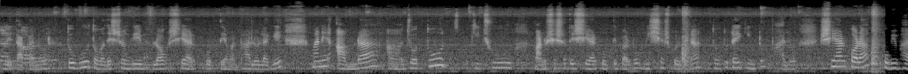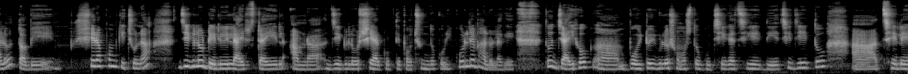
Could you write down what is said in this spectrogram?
ঘুরে তাকানোর। তবুও তোমাদের সঙ্গে ব্লগ শেয়ার করতে আমার ভালো লাগে। মানে আমরা যত কিছু মানুষের সাথে শেয়ার করতে পারব, বিশ্বাস করবে না, ততটাই কিন্তু ভালো। শেয়ার করা খুবই ভালো, তবে সেরকম কিছু না। যেগুলো ডেলি লাইফস্টাইল আমরা যেগুলো শেয়ার করতে পছন্দ করি, করলে ভালো লাগে। তো যাই হোক বই টইগুলো সমস্ত গুছিয়ে গেছিয়ে দিয়েছি যেহেতু ছেলে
